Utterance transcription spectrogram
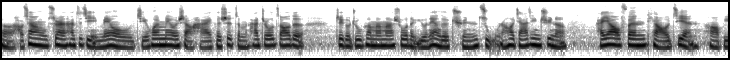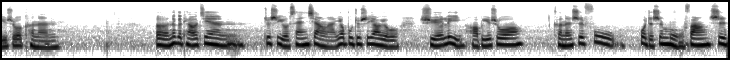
呃，好像虽然他自己没有结婚，没有小孩，可是怎么他周遭的这个租客妈妈说的有那样的群组，然后加进去呢，还要分条件，好，比如说可能，呃，那个条件就是有三项啦，要不就是要有学历，好，比如说可能是父或者是母方是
